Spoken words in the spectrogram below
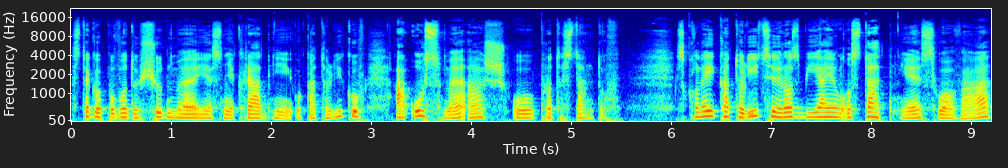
Z tego powodu siódme jest nie kradnij u katolików, a ósme aż u protestantów. Z kolei katolicy rozbijają ostatnie słowa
